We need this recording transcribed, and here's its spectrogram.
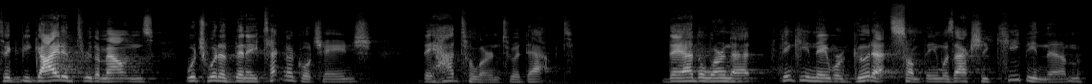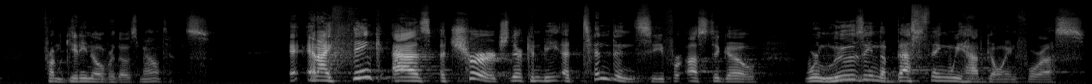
to be guided through the mountains, which would have been a technical change? They had to learn to adapt. They had to learn that thinking they were good at something was actually keeping them from getting over those mountains. And I think as a church, there can be a tendency for us to go, we're losing the best thing we have going for us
